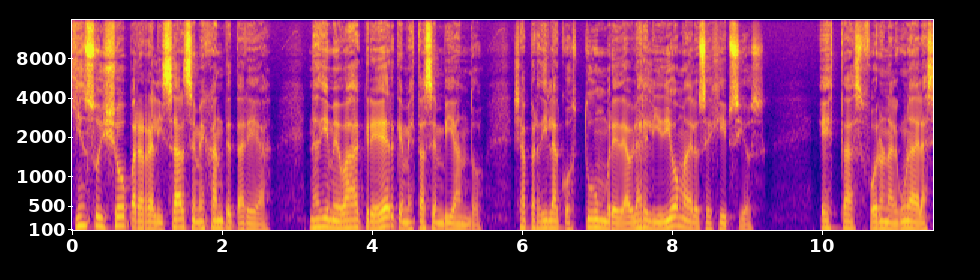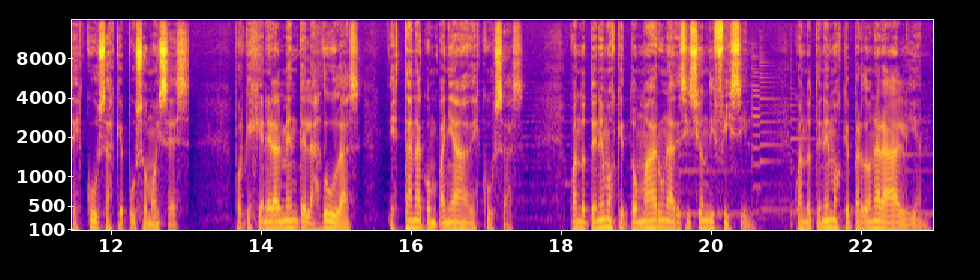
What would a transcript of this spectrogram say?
¿Quién soy yo para realizar semejante tarea? Nadie me va a creer que me estás enviando. Ya perdí la costumbre de hablar el idioma de los egipcios. Estas fueron algunas de las excusas que puso Moisés, porque generalmente las dudas están acompañadas de excusas cuando tenemos que tomar una decisión difícil, cuando tenemos que perdonar a alguien,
